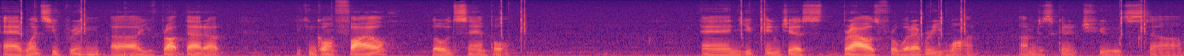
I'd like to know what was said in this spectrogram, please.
And once you bring, uh, you've brought that up, you can go on File, Load Sample, and you can just browse for whatever you want. I'm just going to choose some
